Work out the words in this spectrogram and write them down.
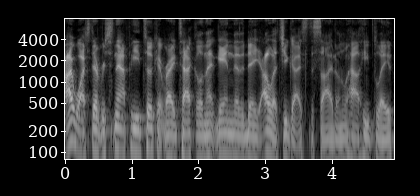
I watched every snap he took at right tackle in that game the other day. I'll let you guys decide on how he played.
